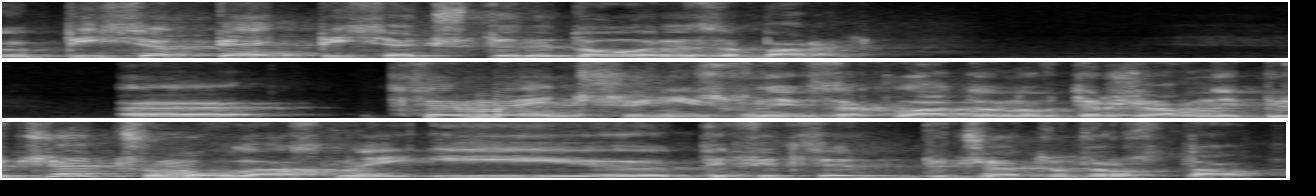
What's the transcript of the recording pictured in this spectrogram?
е, 55-54 долари за барель. Е, Це менше, ніж в них закладено в державний бюджет, чому, власне, і е, дефіцит бюджету зростав.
